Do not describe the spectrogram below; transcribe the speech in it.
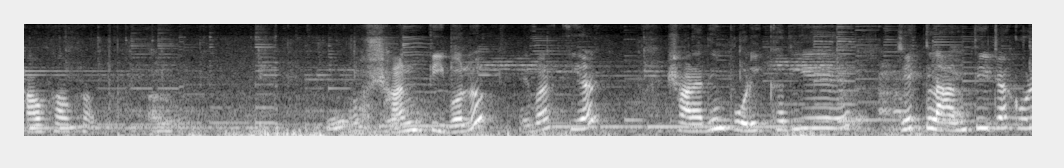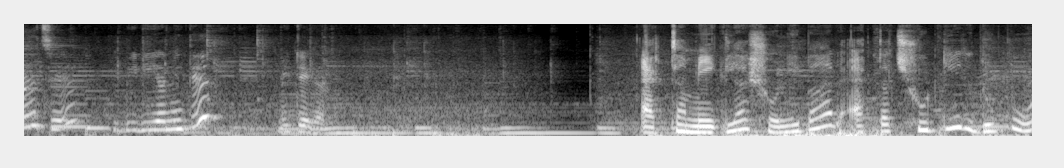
খাও খাও খাও। শান্তি বলো। এবার কি আর সারাদিন পরীক্ষা দিয়ে যে ক্লান্তিটা করেছে, বিরিয়ানিতে মিটে গেল। একটা মেঘলা শনিবার, একটা ছুটির দুপুর,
